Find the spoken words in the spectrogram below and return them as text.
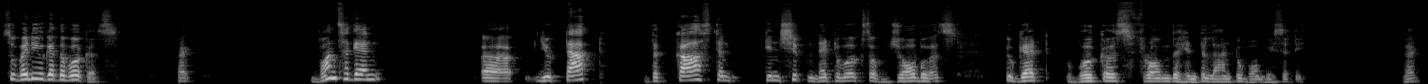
So where do you get the workers? Right. Once again, uh, you tapped the caste and kinship networks of jobbers to get workers from the hinterland to Bombay City. Right.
